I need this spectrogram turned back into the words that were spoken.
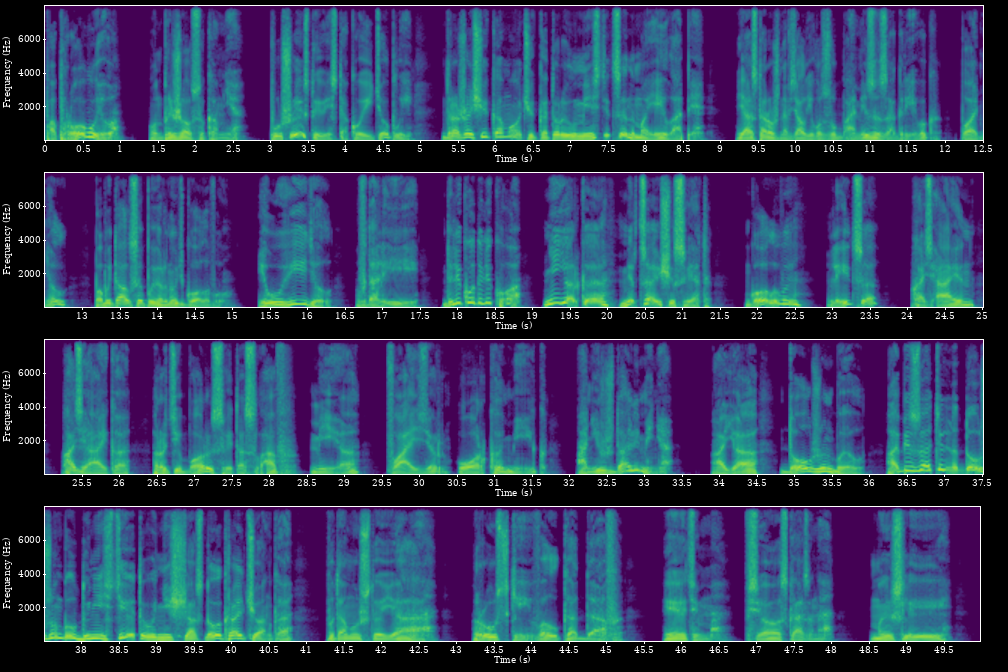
попробую». Он прижался ко мне. Пушистый весь такой и теплый дрожащий комочек, который уместится на моей лапе. Я осторожно взял его зубами за загривок, поднял, попытался повернуть голову и увидел вдали, далеко-далеко, неярко мерцающий свет. Головы, лица, хозяин, хозяйка, Ратибор и Святослав, Мия, Файзер, Орка, Мик. Они ждали меня. А я должен был, обязательно должен был донести этого несчастного крольчонка, потому что я русский волкодав. Этим все сказано. Мы шли,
